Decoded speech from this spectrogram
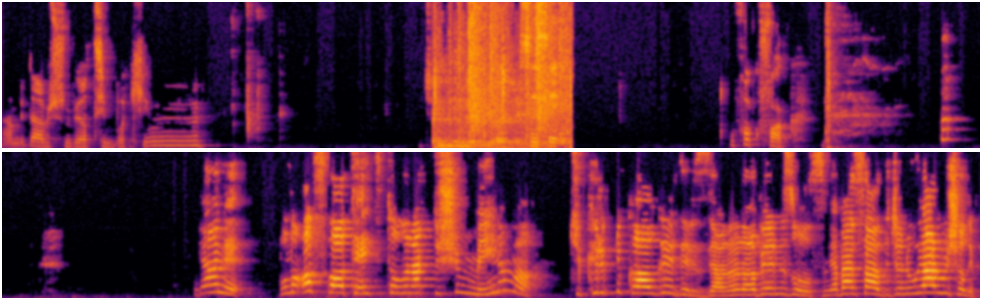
Ben bir daha bir şunu bir atayım bakayım. Sese Ufak ufak. yani bunu asla tehdit olarak düşünmeyin ama tükürüklü kavga ederiz yani haberiniz olsun. Ya ben sadece hani uyarmış olayım.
